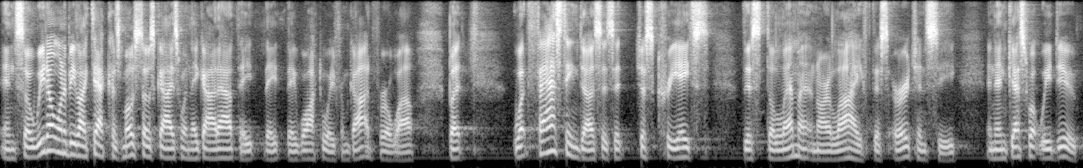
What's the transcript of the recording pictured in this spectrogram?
And so we don't want to be like that because most of those guys, when they got out, they, they, they walked away from God for a while. But what fasting does is it just creates this dilemma in our life, this urgency. And then guess what we do?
